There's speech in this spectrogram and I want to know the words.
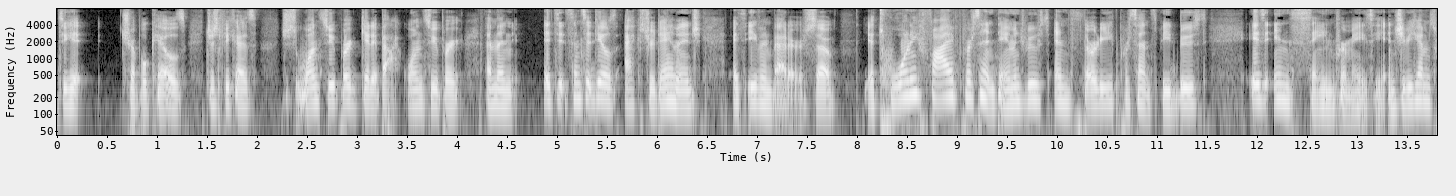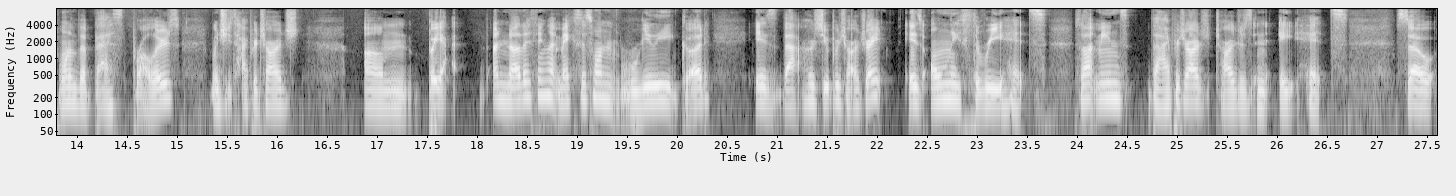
to get triple kills just because just one super, get it back, one super, and then it, since it deals extra damage, it's even better. So yeah, 25% damage boost and 30% speed boost is insane for Maisie, and she becomes one of the best brawlers when she's hypercharged. Um, but yeah, another thing that makes this one really good is that her supercharge rate is only three hits. So that means the hypercharge charges in eight hits. So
